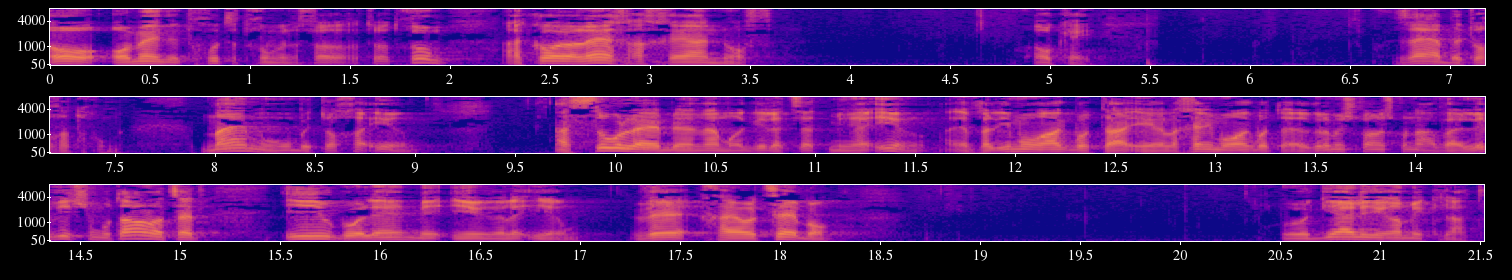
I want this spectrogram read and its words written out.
או עומד את חוץ התחום ונופל לתוך התחום, הכל הולך אחרי הנוף. אוקיי, זה היה בתוך התחום. מה אם הוא בתוך העיר? אסור לבן אדם רגיל לצאת מהעיר, אבל אם הוא רק באותה עיר, לכן אם הוא רק באותה עיר, גולה משכונה לשכונה, אבל לוי שמותר לו לצאת, אם גולה מעיר לעיר, וכיוצא בו. הוא הגיע לעיר המקלט.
